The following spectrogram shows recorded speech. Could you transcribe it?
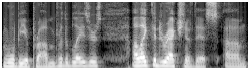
will be a problem for the Blazers. I like the direction of this. Um,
